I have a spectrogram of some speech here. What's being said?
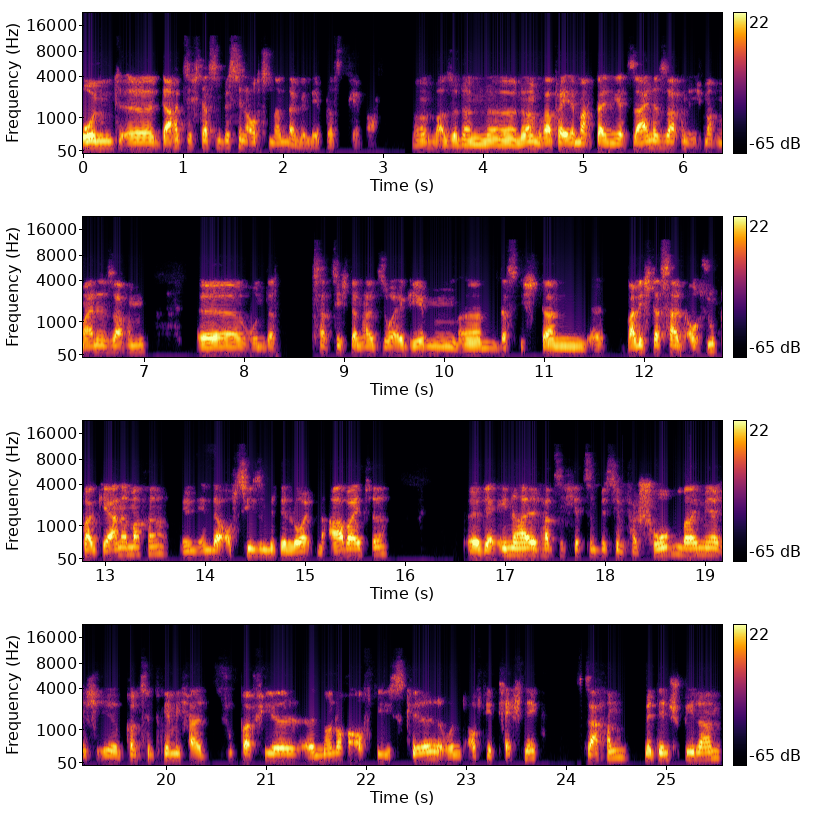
Und äh, da hat sich das ein bisschen auseinandergelebt, das Thema. Ne? Also dann, äh, ne, Raphael macht dann jetzt seine Sachen, ich mache meine Sachen. Äh, und das hat sich dann halt so ergeben, ähm, dass ich dann, äh, weil ich das halt auch super gerne mache, in, in der Off-Season mit den Leuten arbeite. Äh, der Inhalt hat sich jetzt ein bisschen verschoben bei mir. Ich äh, konzentriere mich halt super viel äh, nur noch auf die Skill und auf die Technik-Sachen mit den Spielern.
